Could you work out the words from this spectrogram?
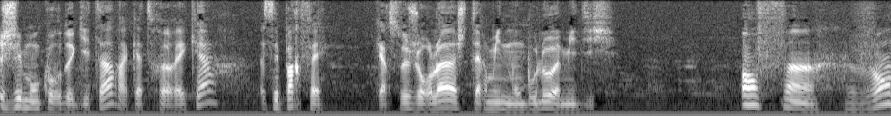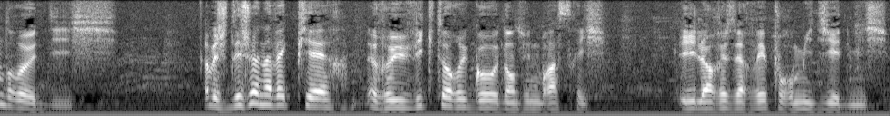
j'ai mon cours de guitare à 4h15. C'est parfait, car ce jour-là, je termine mon boulot à midi. Enfin, vendredi. Ah, Je déjeune avec Pierre, rue Victor Hugo, dans une brasserie. Il a réservé pour midi et demi.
